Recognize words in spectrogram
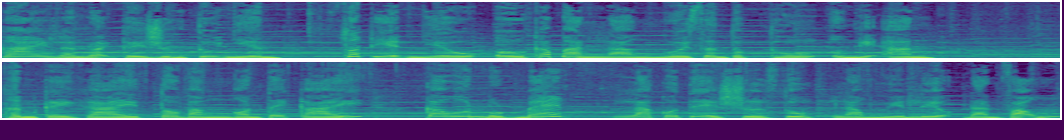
Gai là loại cây rừng tự nhiên, xuất hiện nhiều ở các bản làng người dân tộc thổ ở Nghệ An. Thân cây gai to bằng ngón tay cái, cao hơn 1 mét là có thể sử dụng làm nguyên liệu đan võng.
